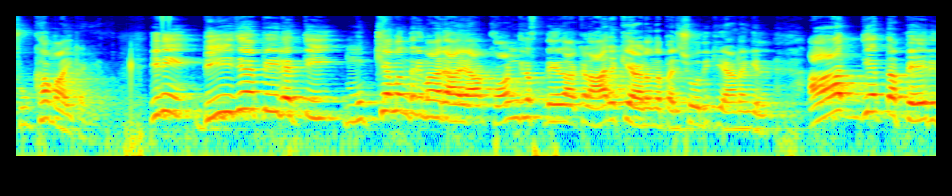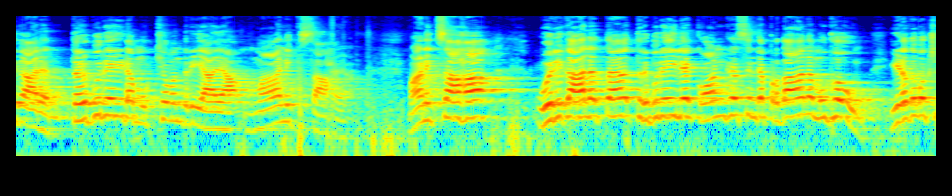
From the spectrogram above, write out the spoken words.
സുഖമായി കഴിയുന്നു. ഇനി ബി ജെ പിയിലെത്തി മുഖ്യമന്ത്രിമാരായ കോൺഗ്രസ് നേതാക്കൾ ആരൊക്കെയാണെന്ന് പരിശോധിക്കുകയാണെങ്കിൽ ആദ്യത്തെ പേരുകാരൻ ത്രിപുരയുടെ മുഖ്യമന്ത്രിയായ മാണിക് സാഹയാണ്. മാണിക് സാഹ ഒരു കാലത്ത് ത്രിപുരയിലെ കോൺഗ്രസിന്റെ പ്രധാന മുഖവും ഇടതുപക്ഷ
